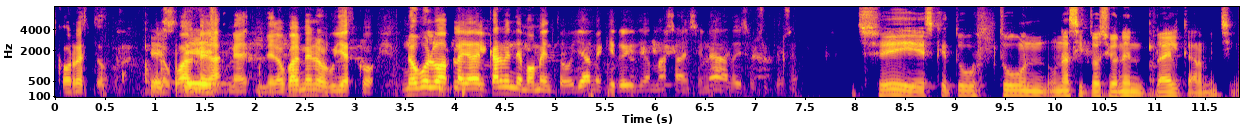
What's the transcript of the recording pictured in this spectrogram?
Correcto. De lo, cual me Este- da- me- de lo cual me enorgullezco. No vuelvo a Playa del Carmen de momento, ya me quiero ir ya más a Ensenada y esos sitios. ¿eh? Sí, es que tú tuvo un- una situación en Playa del Carmen, ching.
